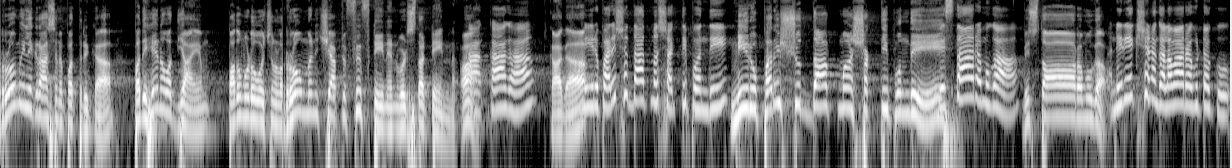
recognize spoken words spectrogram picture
రోమిలికి రాసిన పత్రిక పదిహేనవ అధ్యాయం పదమూడవ వచనంలో Roman chapter fifteen and words thirteen. కాగా? కాగా? మీరు పరిశుద్ధాత్మ శక్తి పొంది మీరు పరిశుద్ధాత్మ శక్తి పొంది విస్తారముగా విస్తారముగా. నిరీక్షణ గలవారగుటకు.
